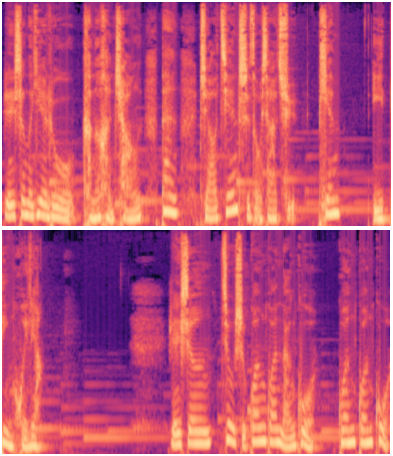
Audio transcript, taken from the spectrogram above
人生的夜路可能很长，但只要坚持走下去，天一定会亮。人生就是关关难过关关过。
